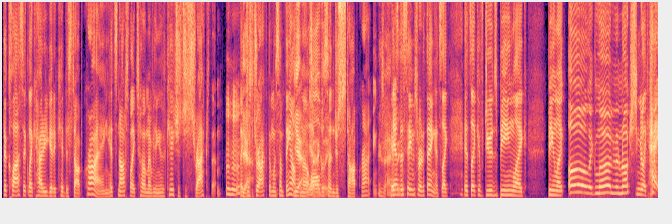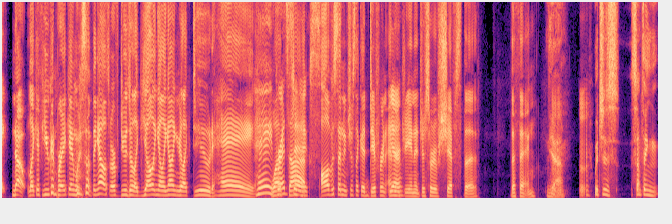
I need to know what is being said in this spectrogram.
the classic like how do you get a kid to stop crying? It's not to like tell them everything is okay, it's just distract them. Mhm. Like Yeah. distract them with something else Yeah, and then all of a sudden just stop crying. Exactly. It's the same sort of thing. It's like it's like if dudes being like being like, oh, like loud and obnoxious, and you're like, hey, no. Like if you can break in with something else, or if dudes are like yelling, yelling, yelling, you're like, dude, hey, Hey, what's up? breadsticks. All of a sudden, it's just like a different Yeah. energy, and it just sort of shifts the the thing. Yeah. Mm. Which is something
